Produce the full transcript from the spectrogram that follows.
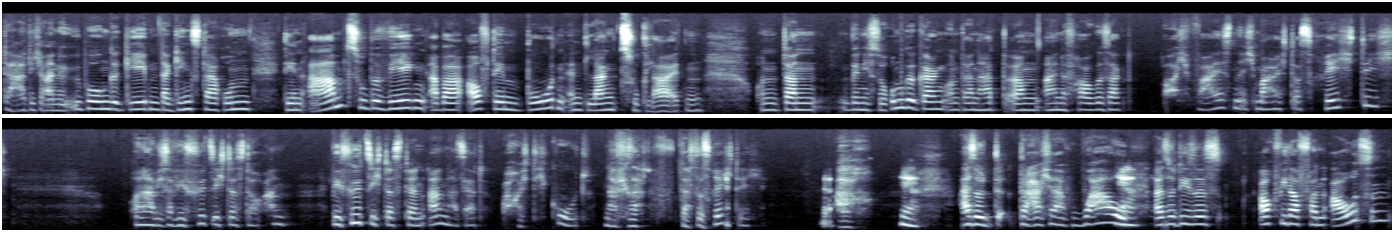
da hatte ich eine Übung gegeben, da ging es darum, den Arm zu bewegen, aber auf dem Boden entlang zu gleiten. Und dann bin ich so rumgegangen und dann hat ähm, eine Frau gesagt, oh, ich weiß nicht, mache ich das richtig? Und dann habe ich gesagt, wie fühlt sich das doch an? Wie fühlt sich das denn an? Hat sie gesagt, ach, richtig gut. Und dann habe ich gesagt, das ist richtig. Ja. Ach. Ja. Also da, da habe ich gedacht, wow. Ja. Also dieses auch wieder von außen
